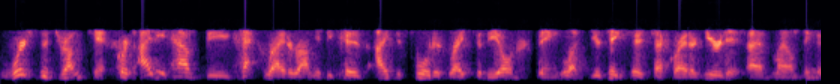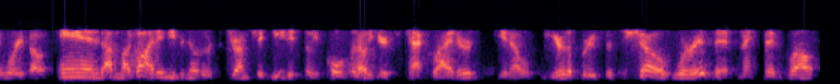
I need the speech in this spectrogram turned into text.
where's the drum kit? Of course, I didn't have the tech rider on me because I just forwarded right to the owner saying, look, you're taking the tech rider, here it is. I have my own thing to worry about. And I'm like, oh, I didn't even know there was a drum kit needed. So he pulls it out, here's the tech rider, you know, you're the producer of the show, where is it? And I said, well,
